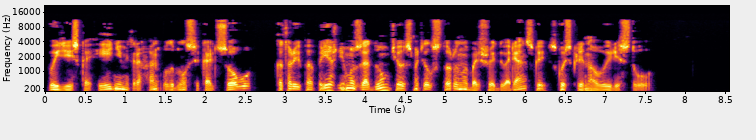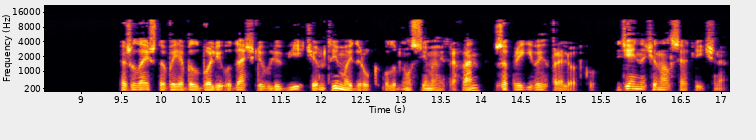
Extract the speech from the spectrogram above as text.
Выйдя из кофейни, Митрофан улыбнулся Кольцову, который по-прежнему задумчиво смотрел в сторону Большой Дворянской сквозь кленовую листву. «Пожелай, чтобы я был более удачлив в любви, чем ты, мой друг», — улыбнулся ему Митрофан, запрыгивая в пролетку. День начинался отлично.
